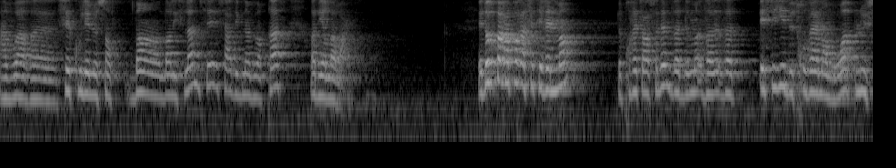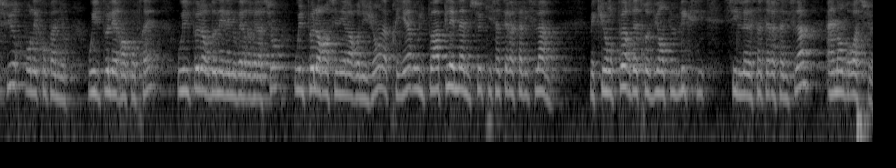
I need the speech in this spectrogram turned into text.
avoir euh, fait couler le sang dans, l'islam, c'est Saad ibn Abi Waqqas, Et donc par rapport à cet événement, le prophète va, va, essayer de trouver un endroit plus sûr pour les compagnons, où il peut les rencontrer, où il peut leur donner les nouvelles révélations, où il peut leur enseigner la religion, la prière, où il peut appeler même ceux qui s'intéressent à l'islam, mais qui ont peur d'être vus en public si, s'il s'intéresse à l'islam, un endroit sûr.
